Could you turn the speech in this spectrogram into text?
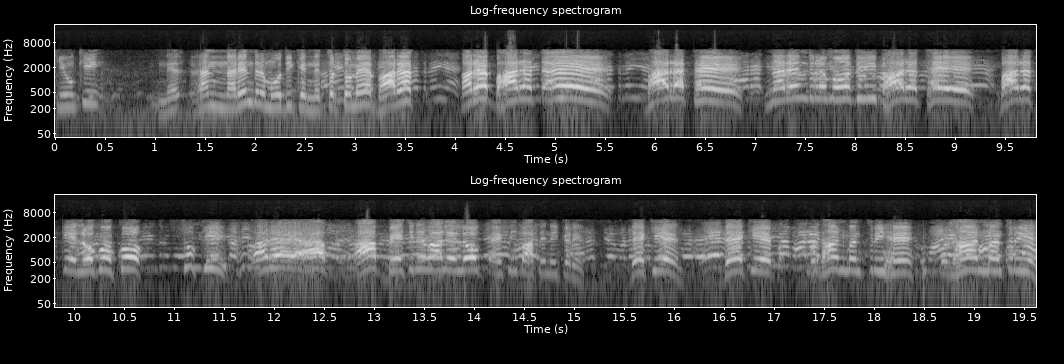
क्योंकि नरेंद्र मोदी के नेतृत्व में भारत, अरे भारत है। भारत है। नरेंद्र मोदी भारत है। भारत के लोगों को सुखी अरे आप आप बेचने वाले लोग ऐसी बातें नहीं करें। देखिए देखिए प्रधानमंत्री हैं प्रधानमंत्री हैं।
